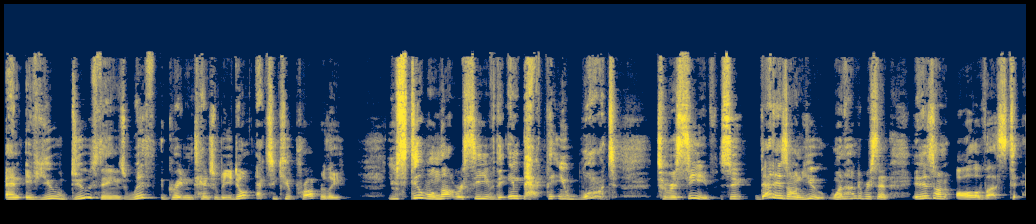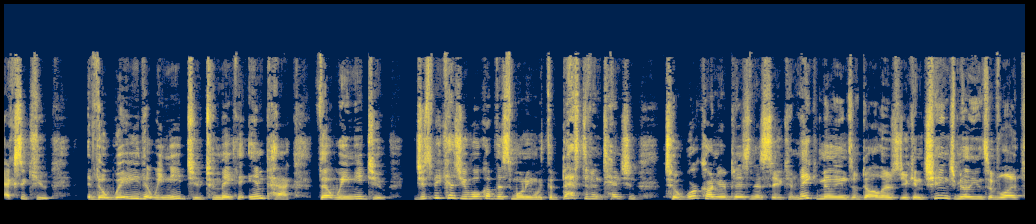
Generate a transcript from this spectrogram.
And if you do things with great intention, but you don't execute properly, you still will not receive the impact that you want to receive. So that is on you, 100%. It is on all of us to execute the way that we need to to make the impact that we need to. Just because you woke up this morning with the best of intention to work on your business so you can make millions of dollars, you can change millions of lives,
